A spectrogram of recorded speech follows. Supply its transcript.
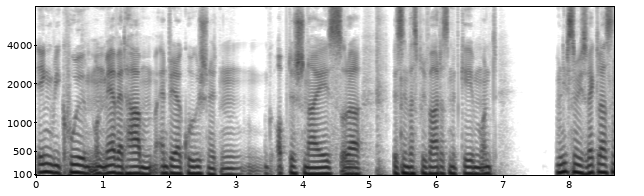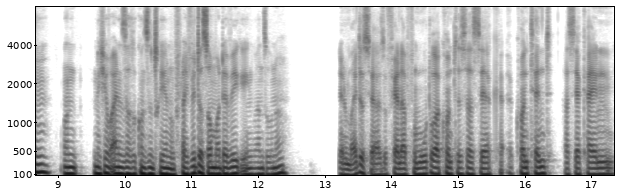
irgendwie cool und Mehrwert haben. Entweder cool geschnitten, optisch nice oder ein bisschen was Privates mitgeben. Und am liebsten würde ich es weglassen und mich auf eine Sache konzentrieren. Und vielleicht wird das auch mal der Weg irgendwann so, ne? Ja, du meintest ja, also fernab vom Motorrad-Content hast du ja, Content, hast ja keinen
